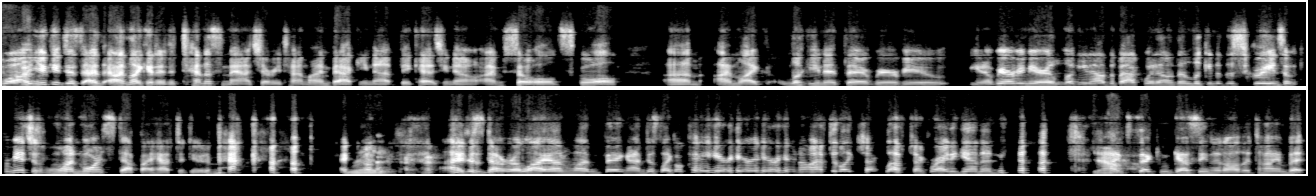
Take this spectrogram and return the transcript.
Well, you could just, I, I'm like at a tennis match every time I'm backing up because, you know, I'm so old school. Um, I'm like looking at the rear view, you know, rear view mirror, looking out the back window, and then looking at the screen. So for me, it's just one more step I have to do to back up. I Right. I just don't rely on one thing. I'm just like, okay, here, here, here, here. Now I have to like check left, check right again. And Yeah. I'm second guessing it all the time, but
